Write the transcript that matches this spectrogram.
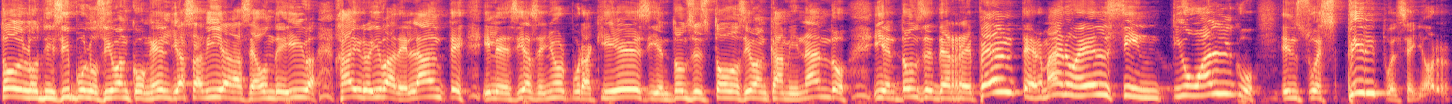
Todos los discípulos iban con él, ya sabían hacia dónde iba. Jairo iba adelante y le decía, Señor, por aquí es. Y entonces todos iban caminando. Y entonces de repente, hermano, él sintió algo en su espíritu, el Señor.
